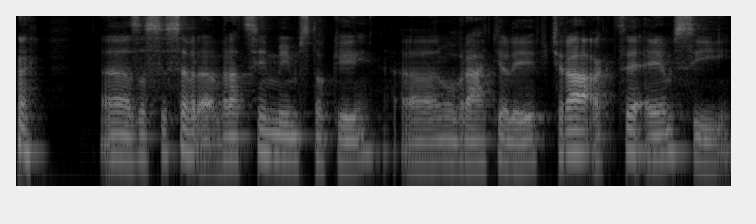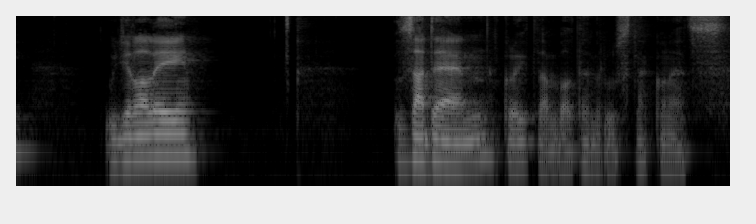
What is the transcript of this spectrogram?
zase se vracím mým stoky, nebo vrátili. Včera akcie AMC udělali za den, kolik tam byl ten růst nakonec?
